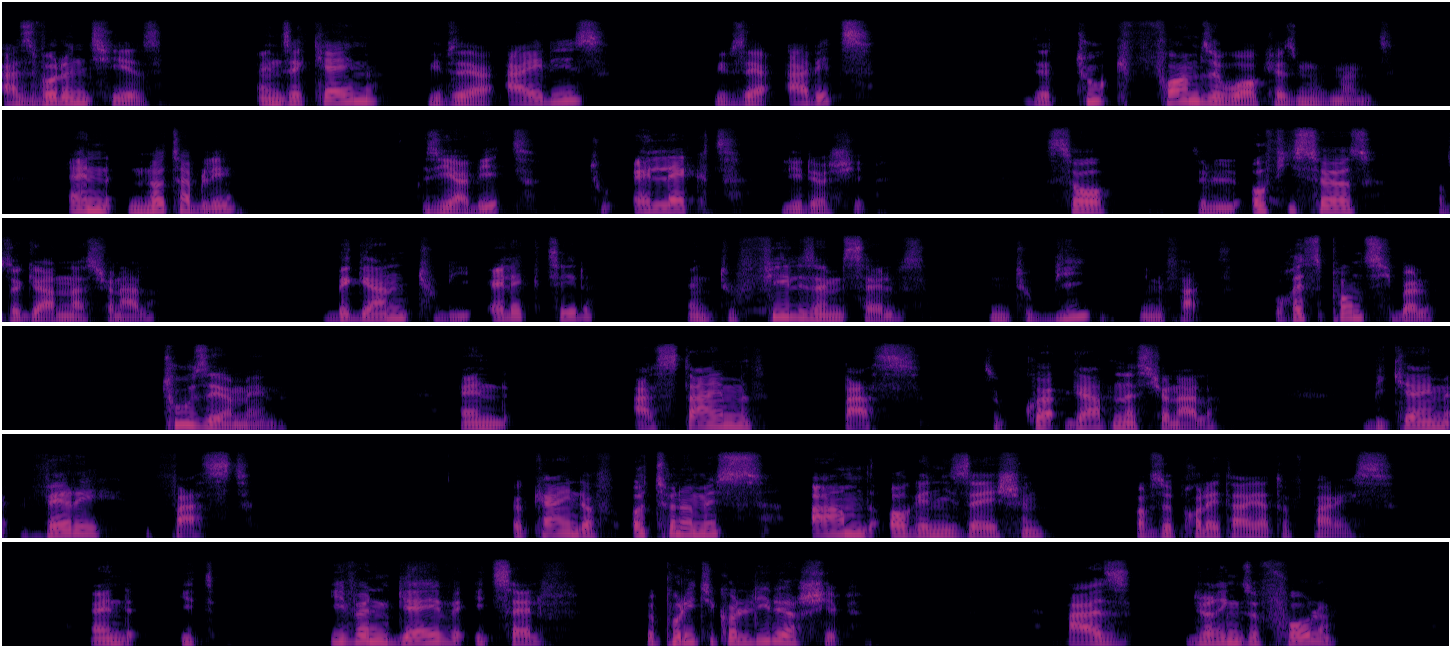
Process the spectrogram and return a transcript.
as volunteers. And they came with their ideas, with their habits, that took from the workers' movement. And notably, the habit to elect leadership. So the officers of the Garde Nationale began to be elected and to feel themselves and to be, in fact, responsible to their men. And as time passed, the Garde Nationale became very fast a kind of autonomous armed organization of the proletariat of Paris. And it even gave itself a political leadership, as during the fall,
